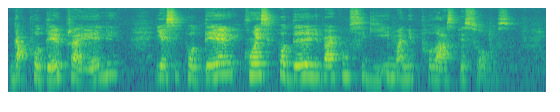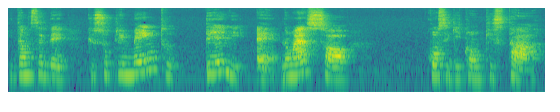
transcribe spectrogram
dá poder para ele e esse poder, com esse poder ele vai conseguir manipular as pessoas. Então você vê que o suprimento dele é, não é só conseguir conquistar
